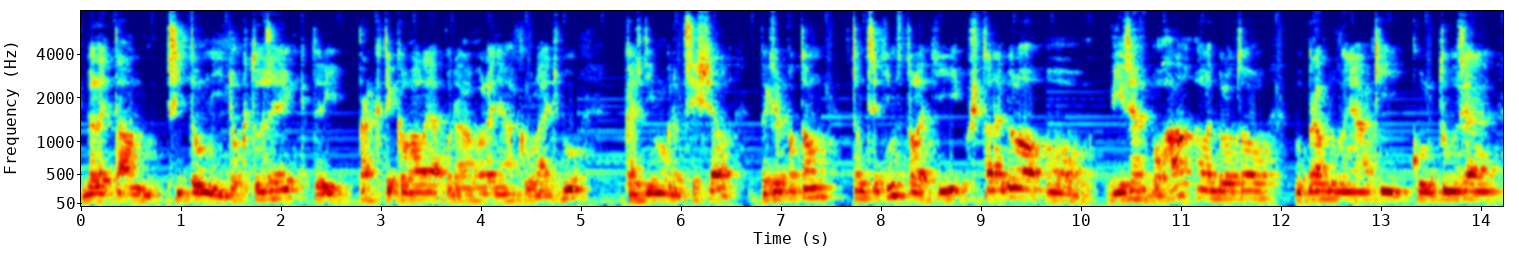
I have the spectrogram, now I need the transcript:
byli tam přítomní doktoři, kteří praktikovali a podávali nějakou léčbu každému, kdo přišel. Takže potom v tom třetím století už to nebylo o víře v Boha, ale bylo to opravdu o nějaký kultuře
